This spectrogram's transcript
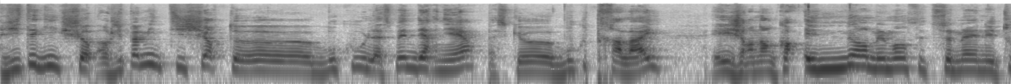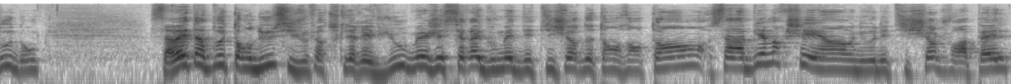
JT Geek Shop. Alors j'ai pas mis de t-shirt euh, beaucoup la semaine dernière parce que beaucoup de travail et j'en ai encore énormément cette semaine et tout donc ça va être un peu tendu si je veux faire toutes les reviews, mais j'essaierai de vous mettre des t-shirts de temps en temps. Ça a bien marché hein, au niveau des t-shirts, je vous rappelle,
